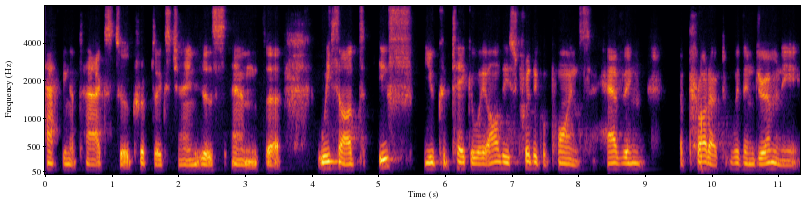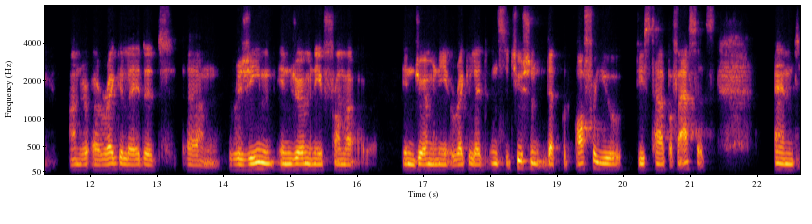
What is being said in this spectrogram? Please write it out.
hacking attacks to crypto exchanges and uh, we thought if you could take away all these critical points having a product within germany under a regulated um, regime in germany from a in germany regulated institution that would offer you these type of assets and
